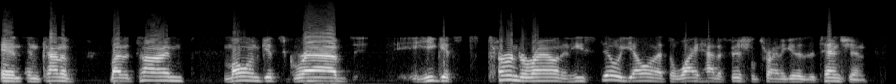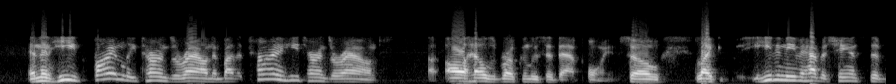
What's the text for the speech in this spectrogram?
and, and kind of by the time Mullen gets grabbed, he gets turned around and he's still yelling at the white hat official trying to get his attention. And then he finally turns around, and by the time he turns around, all hell's broken loose at that point. So, like, he didn't even have a chance to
